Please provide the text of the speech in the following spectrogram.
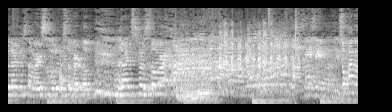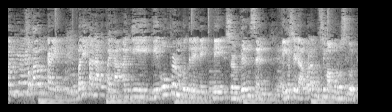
regular customer, small customer, of large customer. Ah, sige, sige. So karon, so karon kay balita na ako kay ang gi, gi-offer mo gud ni, ni Sir Vincent. Ingon sila wala mo si Ma'am Rose gud.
